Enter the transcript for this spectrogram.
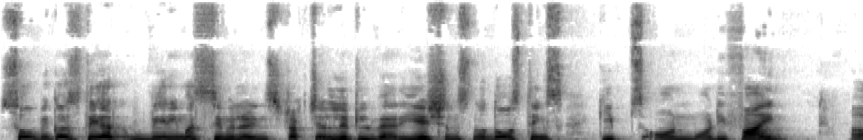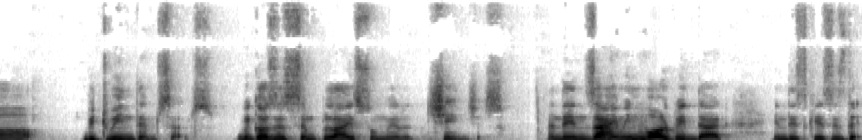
So because they are very much similar in structure, little variations, now those things keeps on modifying uh, between themselves because it's simple isomer changes. And the enzyme involved with that in this case is the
